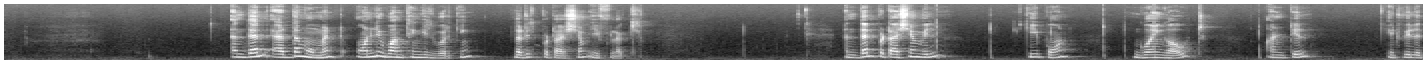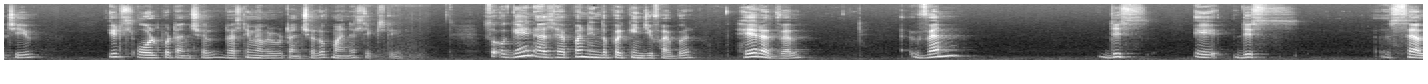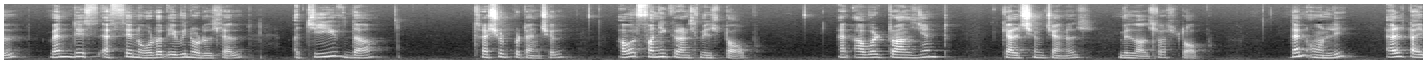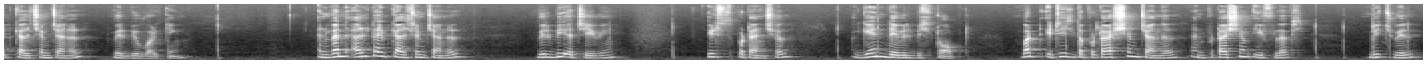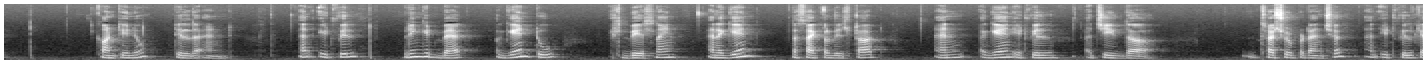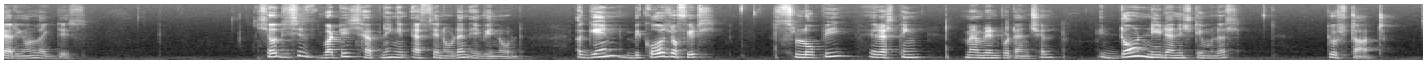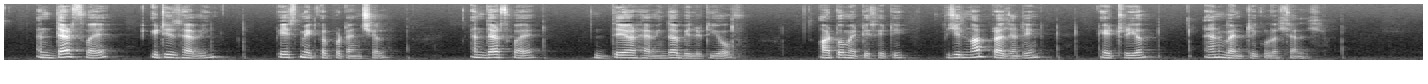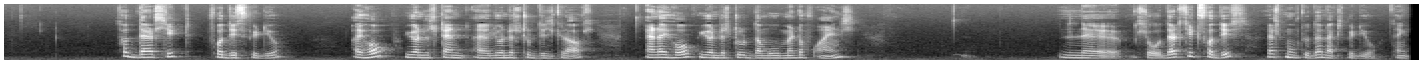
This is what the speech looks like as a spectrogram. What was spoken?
And then at the moment, only one thing is working, that is potassium efflux. And then potassium will keep on going out until it will achieve its old potential, resting membrane potential of minus 60. So again as happened in the Purkinje fiber, here as well, when this a this cell, when this SA node or AV nodal cell achieve the threshold potential, our funny currents will stop and our transient calcium channels will also stop. Then only L-type calcium channel will be working. And when L-type calcium channel will be achieving its potential, again they will be stopped. But it is the potassium channel and potassium efflux which will continue till the end. And it will bring it back again to its baseline and again the cycle will start and again it will achieve the threshold potential and it will carry on like this. So this is what is happening in SA node and AV node. Again, because of its slopy resting membrane potential, it don't need any stimulus to start. And that's why it is having pacemaker potential and that's why they are having the ability of automaticity which is not present in atrial and ventricular cells. So that's it for this video. I hope you understand uh, you understood these graphs and I hope you understood the movement of ions. So that's it for this. Let's move to the next video. Thank you.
